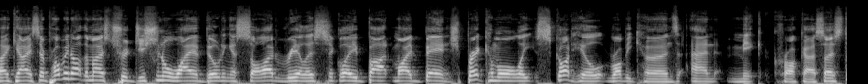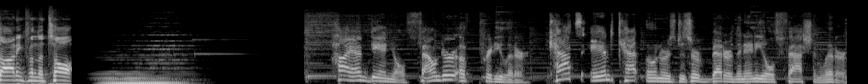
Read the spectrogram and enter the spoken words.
Okay, so probably not the most traditional way of building a side, realistically, but my bench Brett Kimmorley, Scott Hill, Robbie Kearns, and Mick Crocker. So starting from the top. Hi, I'm Daniel, founder of Pretty Litter. Cats and cat owners deserve better than any old fashioned litter.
